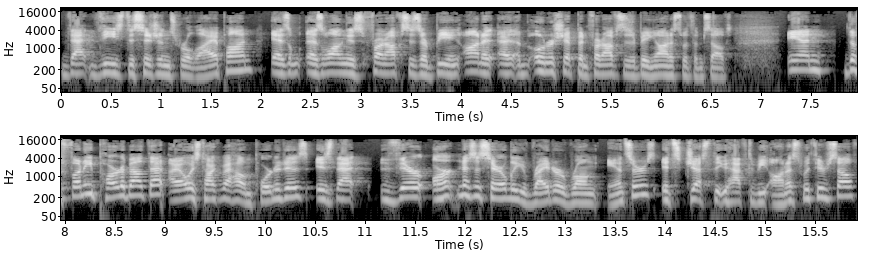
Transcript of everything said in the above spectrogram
that these decisions rely upon as as long as front offices are being honest uh, ownership and front offices are being honest with themselves. And the funny part about that, I always talk about how important it is, is that there aren't necessarily right or wrong answers. It's just that you have to be honest with yourself.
